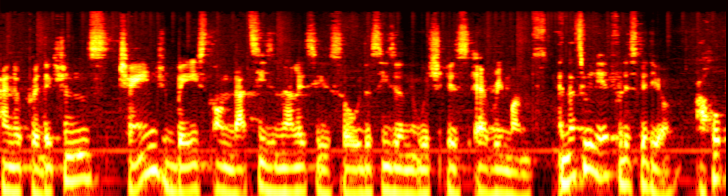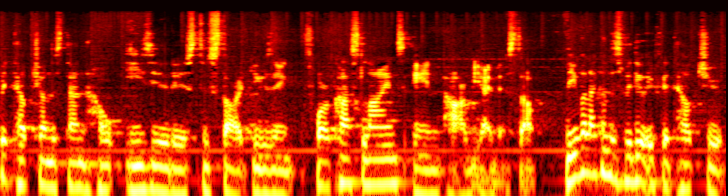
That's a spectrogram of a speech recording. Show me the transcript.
kind of predictions change based on that seasonality. So the season, which is every month. And that's really it for this video. I hope it helped you understand how easy it is to start using forecast lines in Power BI Desktop. Leave a like on this video if it helped you.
